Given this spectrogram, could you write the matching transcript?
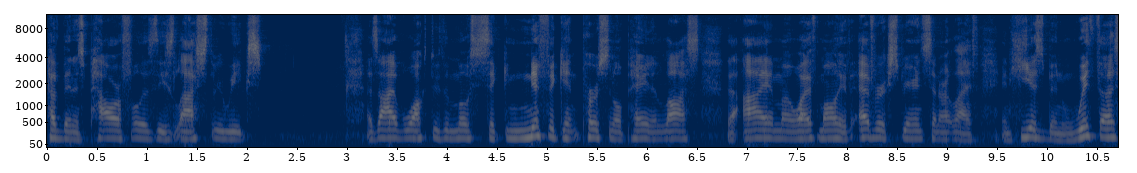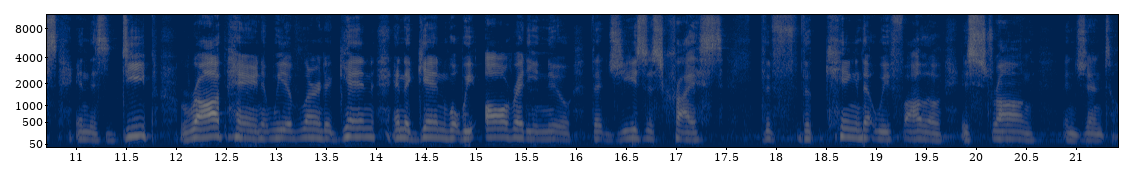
have been as powerful as these last three weeks as I've walked through the most significant personal pain and loss that I and my wife Molly have ever experienced in our life. And He has been with us in this deep, raw pain. And we have learned again and again what we already knew that Jesus Christ, the, the King that we follow, is strong and gentle.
